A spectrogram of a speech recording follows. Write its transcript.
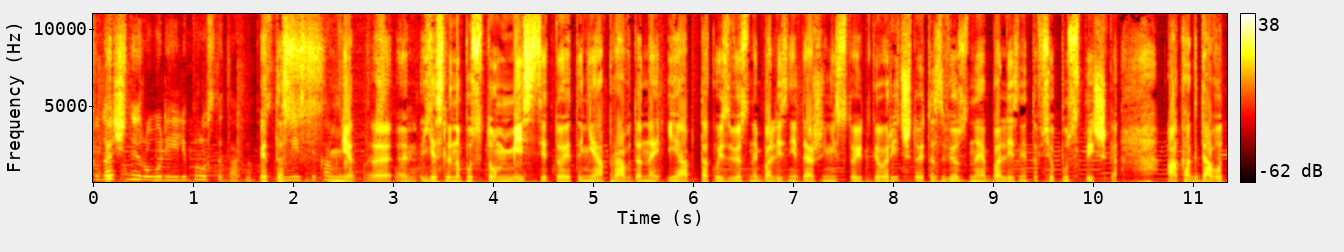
С удачной роли или просто так на пустом это месте? Как нет, это происходит? если на пустом месте, то это неоправданно, и об такой звездной болезни даже не стоит говорить, что это звездная болезнь, это все пустышка. А когда вот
